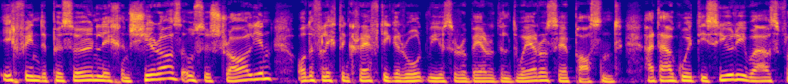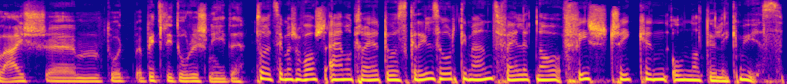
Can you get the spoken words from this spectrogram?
Ich finde persönlich ein Shiraz aus Australien oder vielleicht ein kräftiger Rotwein aus Roberto del Duero sehr passend. Hat auch gute Säure, wo auch das Fleisch ähm, ein bisschen durchschneiden. So, jetzt sind wir schon fast einmal durch das Grillsortiment. Fehlen noch Fisch, Chicken und natürlich Gemüse.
